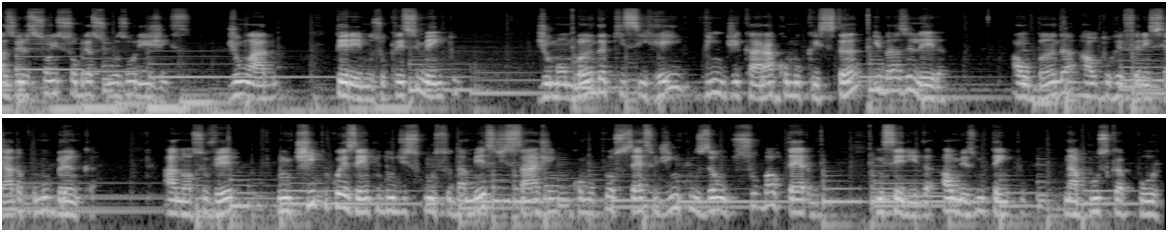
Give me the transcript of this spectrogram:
as versões sobre as suas origens. De um lado, teremos o crescimento de uma Umbanda que se reivindicará como cristã e brasileira, a Umbanda autorreferenciada como branca. A nosso ver, um típico exemplo do discurso da mestiçagem como processo de inclusão subalterna, inserida ao mesmo tempo na busca por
